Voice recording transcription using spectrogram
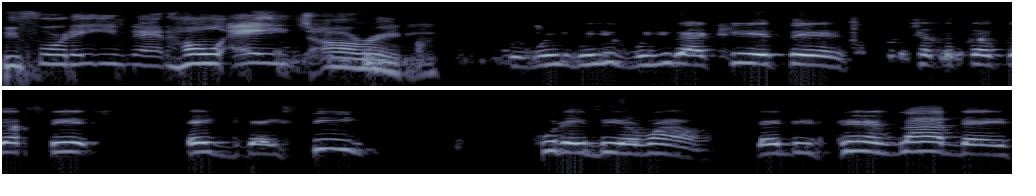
before they even at whole age already. When, when you when you got kids saying shut the fuck up, bitch, they they see who they be around. They these parents nowadays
